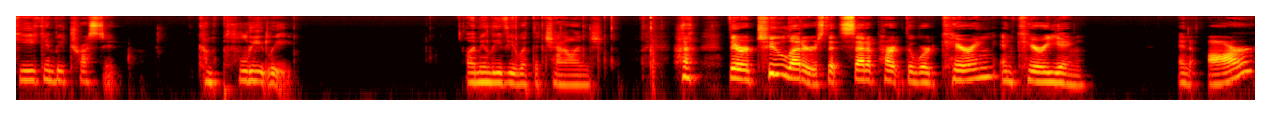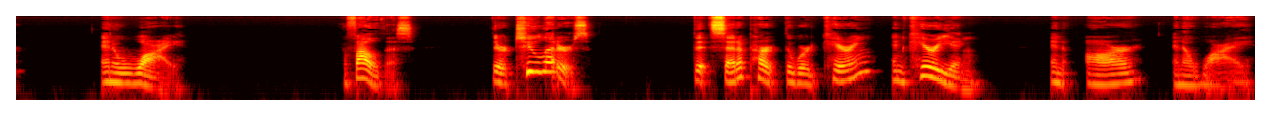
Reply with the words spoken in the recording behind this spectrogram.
He can be trusted completely. Let me leave you with the challenge. there are two letters that set apart the word caring and carrying an R and a Y. Follow this. There are two letters that set apart the word caring and carrying an R and a Y.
